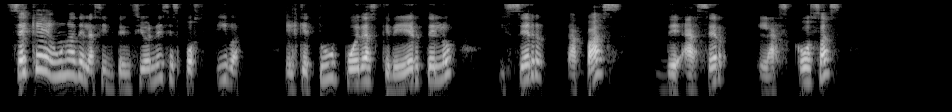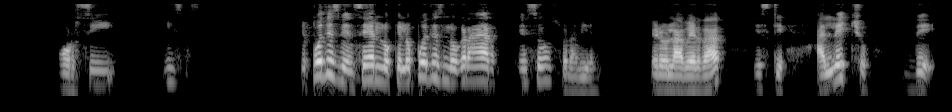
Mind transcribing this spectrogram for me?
Sé que una de las intenciones es positiva, el que tú puedas creértelo y ser capaz de hacer las cosas por sí mismas. Que puedes vencerlo, que lo puedes lograr. Eso suena bien. Pero la verdad es que al hecho de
